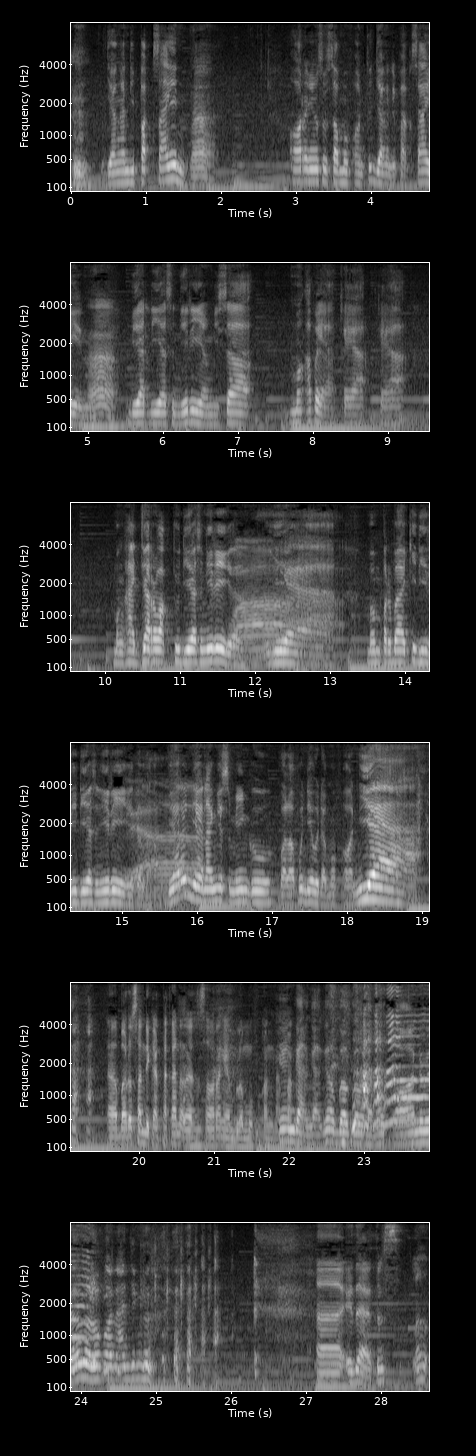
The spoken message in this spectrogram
jangan dipaksain. Nah. Orang yang susah move on itu jangan dipaksain. Nah. Biar dia sendiri yang bisa apa ya kayak kayak menghajar waktu dia sendiri gitu. Wow. iya memperbaiki diri dia sendiri gitu. Ya. biarin dia nangis seminggu walaupun dia udah move on. Iya. Eh, barusan dikatakan ada seseorang yang belum move on ya tampaknya. enggak enggak enggak gua, gua udah move on. Udah gua move on anjing lu. Eh, itu ya terus lo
